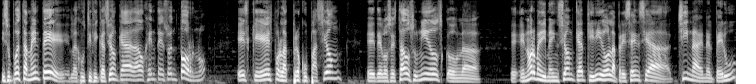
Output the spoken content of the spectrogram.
Y supuestamente la justificación que ha dado gente de su entorno es que es por la preocupación eh, de los Estados Unidos con la eh, enorme dimensión que ha adquirido la presencia china en el Perú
